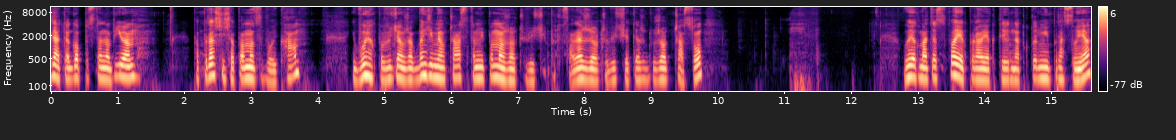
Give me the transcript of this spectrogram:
dlatego postanowiłem poprosić o pomoc wujka. I wujek powiedział, że jak będzie miał czas, to mi pomoże oczywiście. bo To zależy oczywiście też dużo od czasu. Wujek ma też swoje projekty, nad którymi pracuje.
